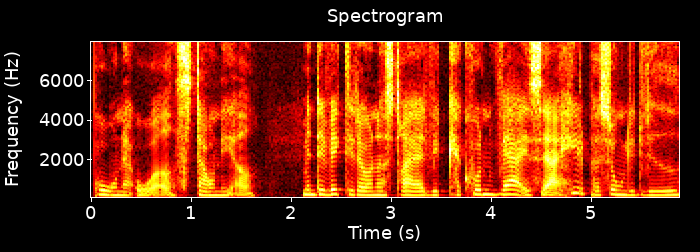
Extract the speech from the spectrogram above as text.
brugen af ordet stagneret. Men det er vigtigt at understrege, at vi kan kun hver især helt personligt vide,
